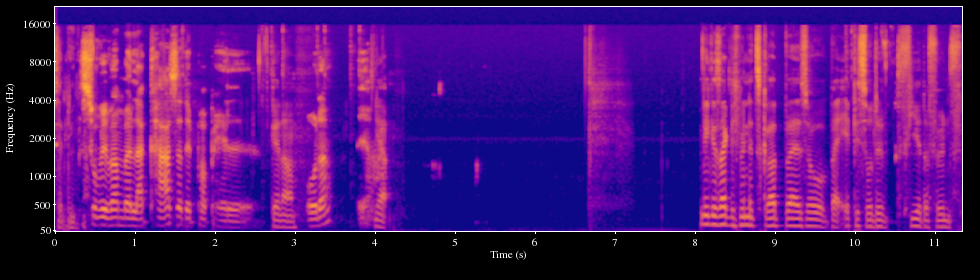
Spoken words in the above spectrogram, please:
Ist ein Lügner. So wie waren bei La Casa de Papel, Genau. oder? Ja. Ja. Wie gesagt, ich bin jetzt gerade bei so bei Episode 4 oder 5,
